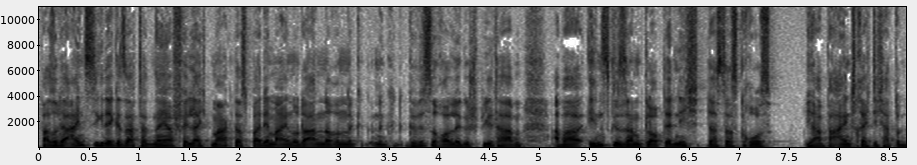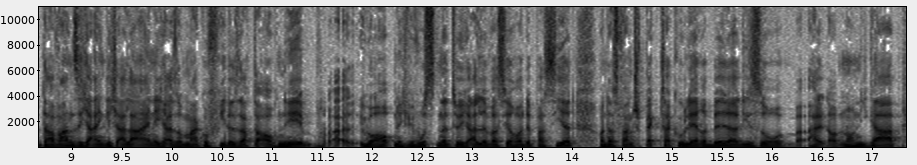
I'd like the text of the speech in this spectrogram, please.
war so der Einzige, der gesagt hat, naja, vielleicht mag das bei dem einen oder anderen eine, eine gewisse Rolle gespielt haben, aber insgesamt glaubt er nicht, dass das groß ja, beeinträchtigt hat. Und da waren sich eigentlich alle einig. Also Marco Friedel sagte auch, nee, überhaupt nicht. Wir wussten natürlich alle, was hier heute passiert. Und das waren spektakuläre Bilder, die es so halt auch noch nie gab.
